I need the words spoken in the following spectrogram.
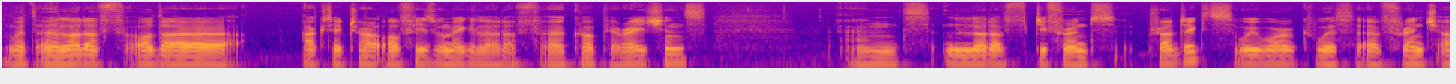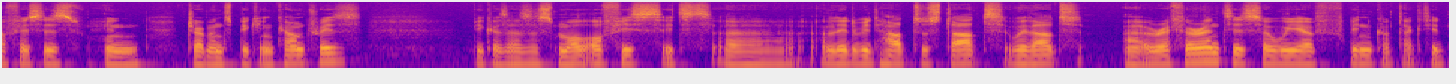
With a lot of other architectural offices, we make a lot of uh, cooperations and a lot of different projects. We work with uh, French offices in German-speaking countries because as a small office, it's uh, a little bit hard to start without uh, references. So we have been contacted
